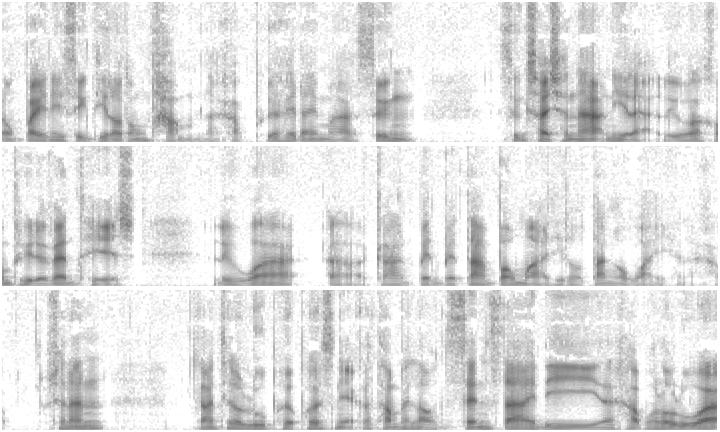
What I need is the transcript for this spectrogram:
ลงไปในสิ่งที่เราต้องทำนะครับ เพื่อให้ได้มาซึ่งซึ่งชัยชนะนี่แหละ หรือว่า competitive advantage หรือว่าการเป็นไปตามเป้าหมายที่เราตั้งเอาไว้นะครับ เพราะฉะนั้นการที่เรารู้ purpose เนี่ยก็ทำให้เรา sense ได้ดีนะครับ เพราะเรารู้ว่า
